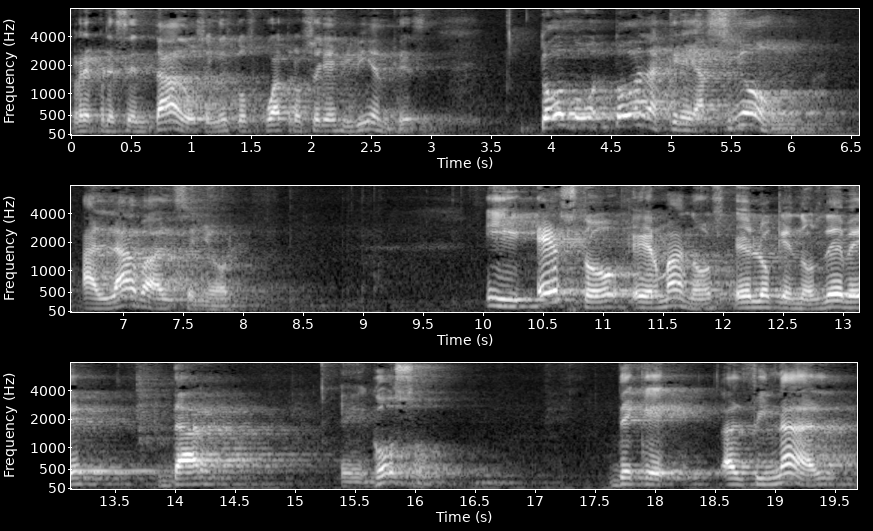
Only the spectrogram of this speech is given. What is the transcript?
representados en estos cuatro seres vivientes, todo, toda la creación alaba al Señor. Y esto, hermanos, es lo que nos debe dar eh, gozo, de que al final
